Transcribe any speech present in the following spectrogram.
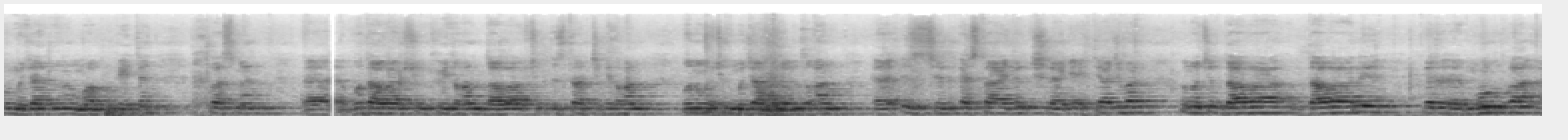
bu mücadelenin muvaffakiyeti ihlasmen e, bu dava için kuyduğun, dava için ıstırap çekildiğin, bunun için mücadele edildiğin e, izçil, estaidir kişilerge ihtiyacı var. Onun için dava, davanı bir e, mumga,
